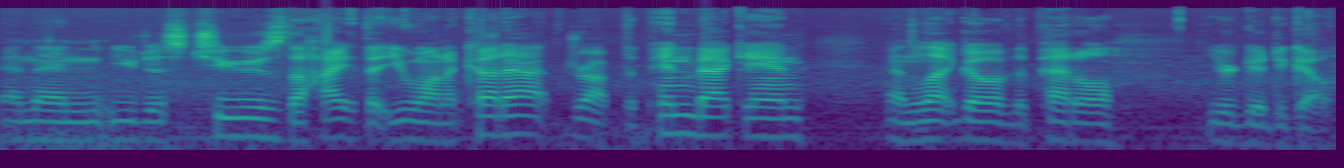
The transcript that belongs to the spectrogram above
and then you just choose the height that you want to cut at, drop the pin back in and let go of the pedal, you're good to go.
